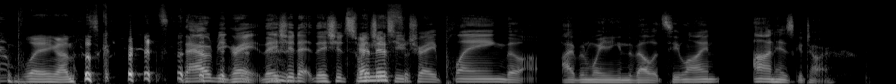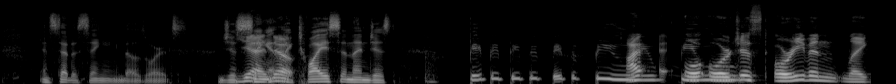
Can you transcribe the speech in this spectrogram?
playing on those chords. That would be great. They should they should switch And it this- to Trey playing the "I've been waiting in the Velvet Sea" line on his guitar instead of singing those words. Just Yeah, sing it no. like twice and then just. I eh, or, or just or even like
